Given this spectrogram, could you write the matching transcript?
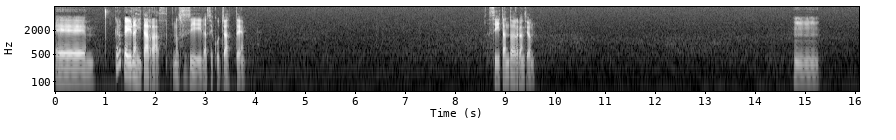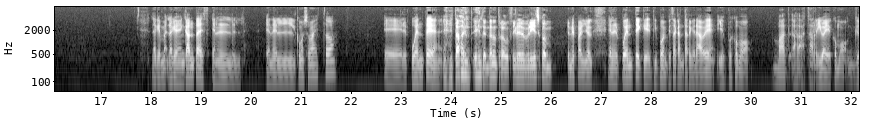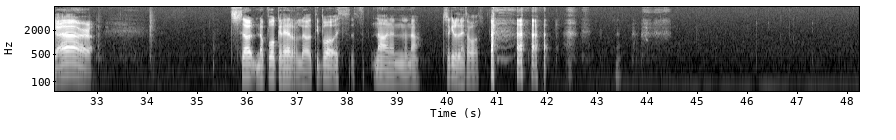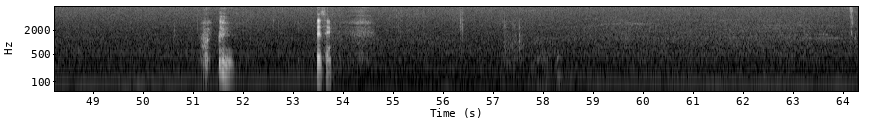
Eh, creo que hay unas guitarras, no sé si las escuchaste. Sí, tanto de la canción. Mm, La que, me- la que me encanta es en el, en el, ¿cómo se llama esto? El puente. Estaba in- intentando traducir el bridge con, en español. En el puente que tipo empieza a cantar grave y después como va hasta arriba y es como, girl. Yo no puedo creerlo. Tipo, es- no, no, no, no. Yo quiero tener esa voz. Sí.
